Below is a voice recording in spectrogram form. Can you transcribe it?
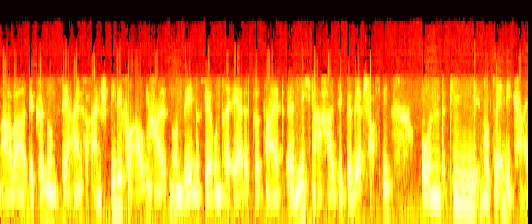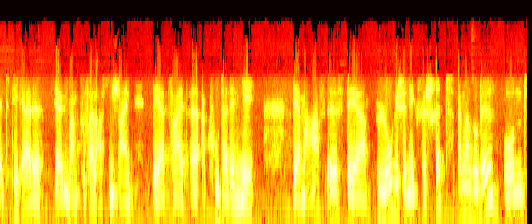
Aber wir können uns sehr einfach einen Spiegel vor Augen halten und sehen, dass wir unsere Erde zurzeit äh, nicht nachhaltig bewirtschaften und die Notwendigkeit, die Erde irgendwann zu verlassen, scheint derzeit äh, akuter denn je. Der Mars ist der logische nächste Schritt, wenn man so will. Und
